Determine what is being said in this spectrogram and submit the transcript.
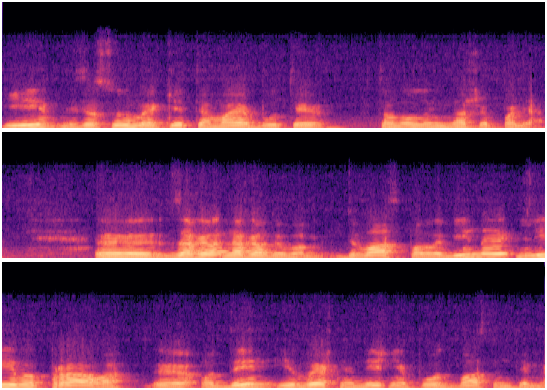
і з'ясуємо, які там має бути встановлені наші поля. Е, Нагадую вам, 2,5 ліво, право 1 і верхня нижня по 2 см.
